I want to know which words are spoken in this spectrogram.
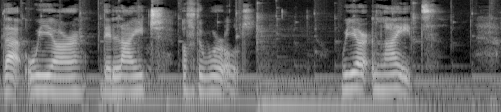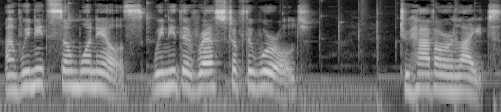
that we are the light of the world. We are light, and we need someone else. We need the rest of the world to have our light.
